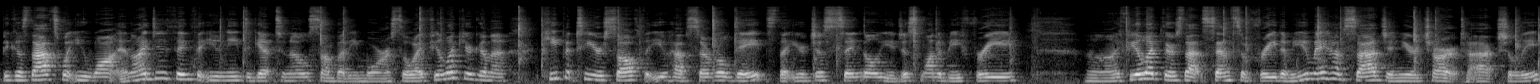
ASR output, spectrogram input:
because that's what you want. And I do think that you need to get to know somebody more. So I feel like you're going to keep it to yourself that you have several dates, that you're just single, you just want to be free. Uh, I feel like there's that sense of freedom. You may have Sag in your chart, actually,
